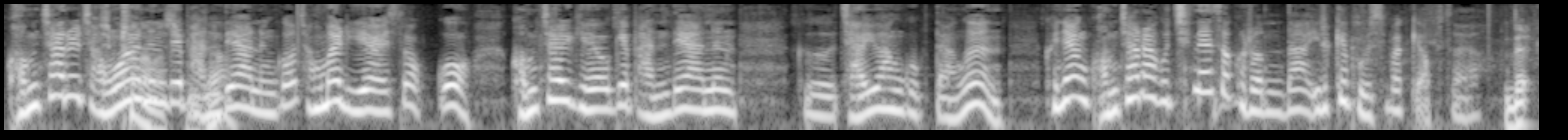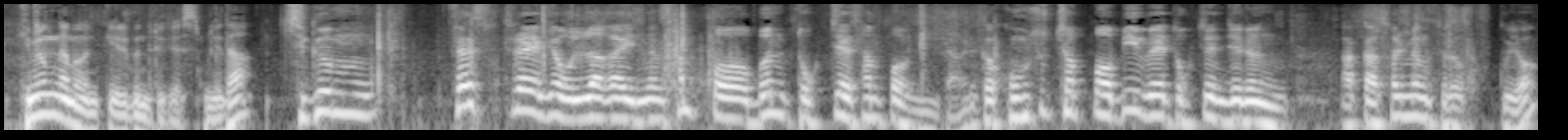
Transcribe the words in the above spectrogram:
검찰을 10초 정화하는 데 남았습니다. 반대하는 거 정말 이해할 수 없고 검찰 개혁에 반대하는 그 자유한국당은 그냥 검찰하고 친해서 그런다 이렇게 볼 수밖에 없어요. 네, 김용남 의원께 1분 드리겠습니다. 지금 패스트트랙에 올라가 있는 3법은 독재 3법입니다. 그러니까 공수처법이 왜 독재인지는 아까 설명드렸고요.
